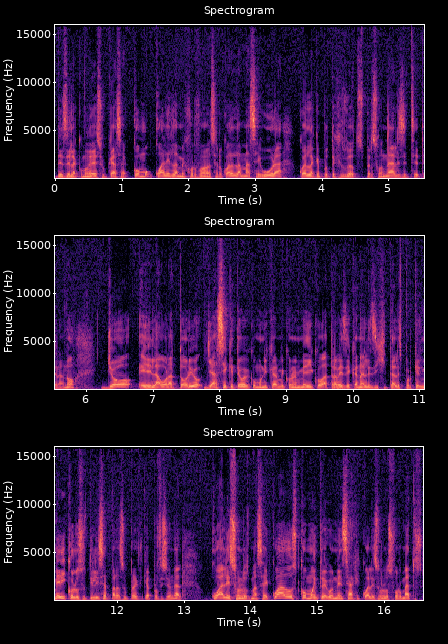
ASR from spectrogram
desde la comodidad de su casa, cómo, cuál es la mejor forma de hacerlo, cuál es la más segura, cuál es la que protege sus datos personales, etcétera, ¿no? Yo, el laboratorio, ya sé que tengo que comunicarme con el médico a través de canales digitales porque el médico los utiliza para su práctica profesional. ¿Cuáles son los más adecuados? ¿Cómo entrego el mensaje? ¿Cuáles son los formatos?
